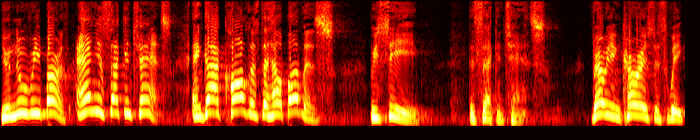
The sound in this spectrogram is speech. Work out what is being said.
Your new rebirth and your second chance. And God calls us to help others receive the second chance. Very encouraged this week.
